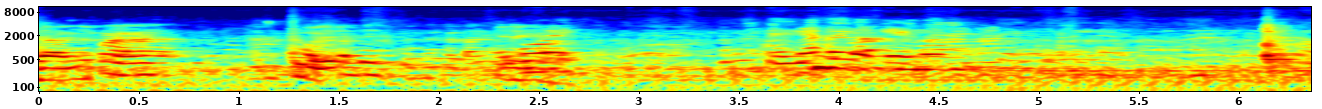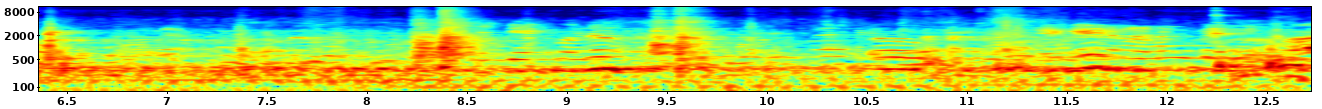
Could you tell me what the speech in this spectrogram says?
จานนี้ป้า สวยแล้วนี่เป็นกระตักเองเก่งนะเฮ้ยกับเก่งว่าเก่งมานึงเออเก่งนี่นะนั่งเป็นไป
